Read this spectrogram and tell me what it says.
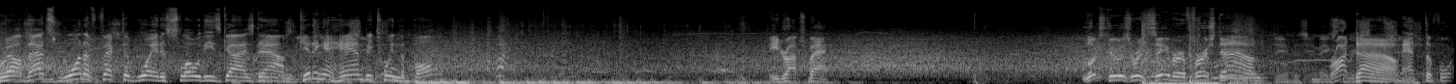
Well, that's one effective way to slow these guys down. Getting a hand between the ball. He drops back. Looks to his receiver, first down. Davis makes Brought down at the four.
